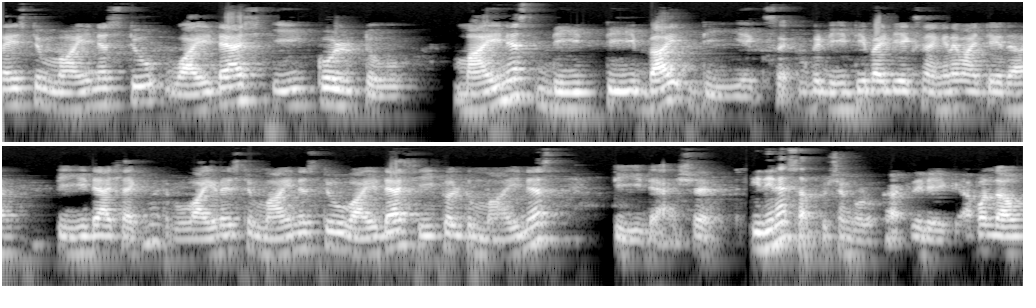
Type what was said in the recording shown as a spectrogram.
raise to minus two y dash equal to minus d t by d x നമുക്ക് d t by d x എങ്ങനെ മാറ്റി ചെയ്താൽ ടി ഡാഷ് ആക്കി മാറ്റും. അപ്പോൾ y raise to minus two y dash equal to minus t dash ഇതിനെ സബ്സ്റ്റിറ്റ്യൂഷൻ കൊടുക്കുക ഇതിലേക്ക്. അപ്പൊ എന്താവും?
